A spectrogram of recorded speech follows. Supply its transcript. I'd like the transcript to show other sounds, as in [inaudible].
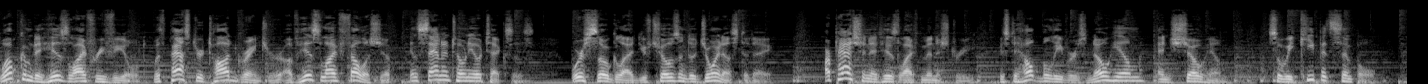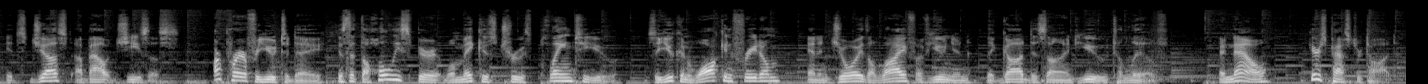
Welcome to His Life Revealed with Pastor Todd Granger of His Life Fellowship in San Antonio, Texas. We're so glad you've chosen to join us today. Our passion at His Life Ministry is to help believers know Him and show Him. So we keep it simple. It's just about Jesus. Our prayer for you today is that the Holy Spirit will make His truth plain to you so you can walk in freedom and enjoy the life of union that God designed you to live. And now, here's Pastor Todd.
